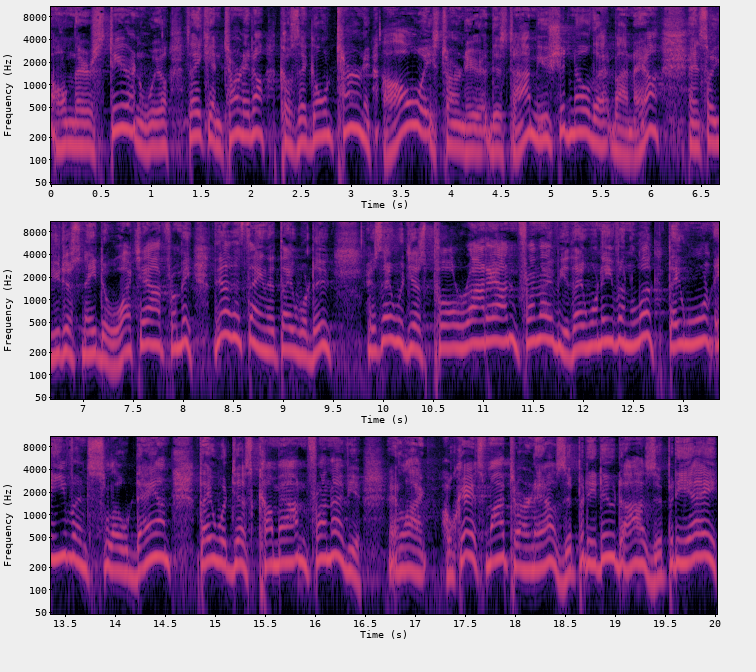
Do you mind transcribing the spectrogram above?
on their steering wheel. They can turn it on because they're going to turn it. I always turn here at this time. You should know that by now. And so you just need to watch out for me. The other thing that they will do is they would just pull right out in front of you. They won't even look. They won't even slow down. They would just come out in front of you and like, okay, it's my turn now. Zippity doo dah, zippity a.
